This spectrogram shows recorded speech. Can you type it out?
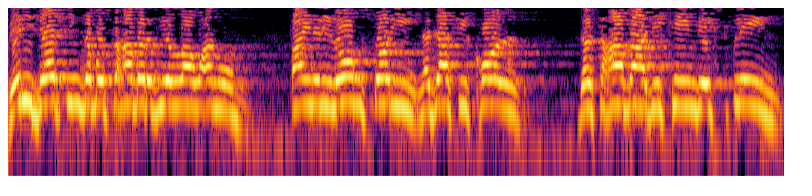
very bad things about Sahaba radiallahu anhum. Finally, long story, Najashi called the Sahaba, they came, they explained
